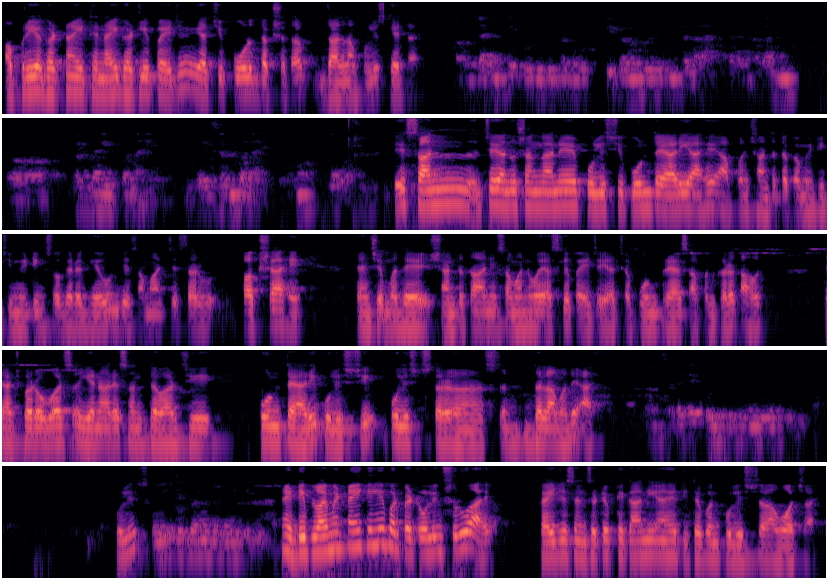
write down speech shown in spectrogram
अप्रिय घटना इथे नाही घडली पाहिजे याची पूर्ण दक्षता जालना पोलीस घेत आहे. ते सणचे अनुषंगाने पोलीसची पूर्ण तयारी आहे. आपण शांतता कमिटीची मीटिंग्स वगैरे घेऊन जे समाजचे सर्व पक्ष आहे त्यांच्यामध्ये शांतता आणि समन्वय असले पाहिजे याचा पूर्ण प्रयास आपण करत आहोत. त्याचबरोबर येणारे सण त्योहारची पूर्ण तयारी पोलीसची पोलीस दलामध्ये आहे. पोलीस? नाही डिप्लॉयमेंट नाही केली पण पेट्रोलिंग सुरू आहे. काही जे सेन्सिटिव्ह ठिकाणी आहे तिथे पण पोलीसचा वॉच आहे.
